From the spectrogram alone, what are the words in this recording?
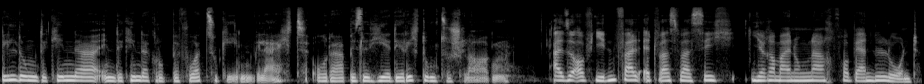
Bildung der Kinder in der Kindergruppe vorzugeben vielleicht oder ein bisschen hier die Richtung zu schlagen. Also auf jeden Fall etwas, was sich Ihrer Meinung nach, Frau Berndl, lohnt.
